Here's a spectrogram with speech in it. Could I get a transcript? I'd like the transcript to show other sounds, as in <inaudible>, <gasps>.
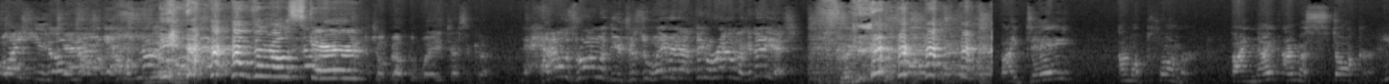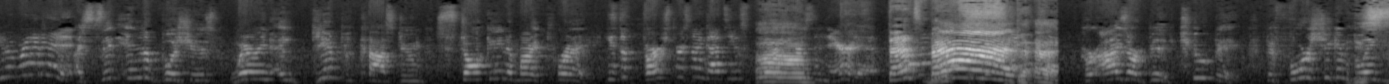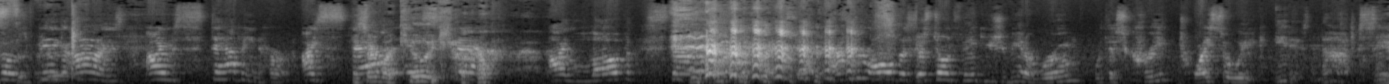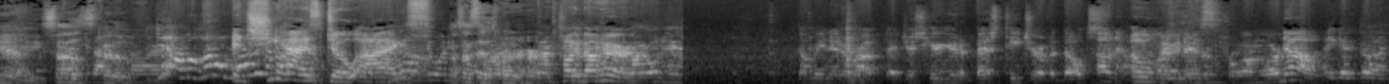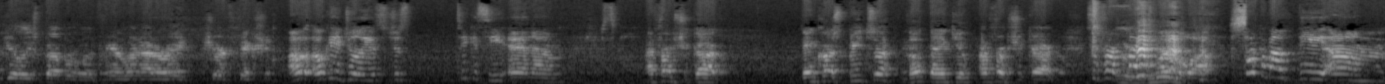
<laughs> They're all scared. Jump out the way, Jessica. The hell is wrong with you? Just waving that thing around like an idiot. <laughs> By day, I'm a plumber. By night, I'm a stalker. You read it. I sit in the bushes wearing a gimp costume, stalking my prey. He's the first person I got to use first Um, person narrative. That's bad. Bad. Her eyes are big, too big. Before she can blink He's- those big eyes, I'm stabbing her. I stab talking about and killing her. I love stabbing. <laughs> After all this, just don't think you should be in a room with this creep twice a week. It is not safe. Yeah, he sounds kind of. Yeah, I'm a little And she has doe eyes. won't do That's anything what I said, it's probably her. but I'm Probably about her. My own hand. Don't mean to interrupt. I just hear you're the best teacher of adults. Oh no. Oh Am I my in this goodness. room for one more? No. How you guys doing? I'm Julius Pepperwood. I'm here to learn how to write short fiction. Oh, okay, Julius. Just take a seat and um. I'm from Chicago. Thin crust pizza? No, thank you. I'm from Chicago. So for a Oh, quick follow-up, let's talk about the um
